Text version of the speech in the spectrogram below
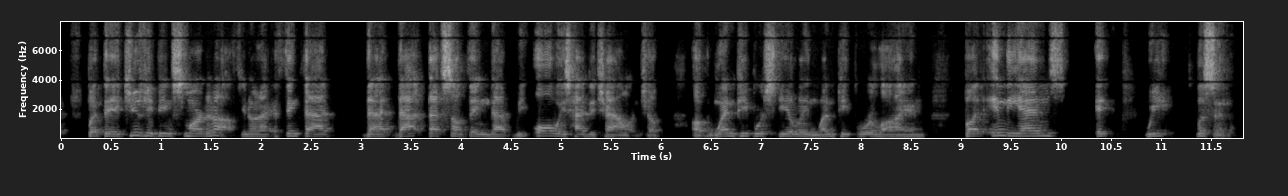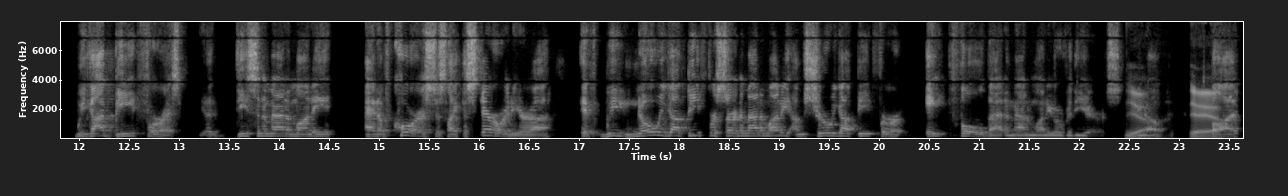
but they accused me of being smart enough. You know, and I think that that that that's something that we always had to challenge of of when people were stealing, when people were lying. But in the end, it we listen. We got beat for a, a decent amount of money, and of course, just like the steroid era, if we know we got beat for a certain amount of money, I'm sure we got beat for eightfold that amount of money over the years. Yeah. You know, Yeah. yeah. but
